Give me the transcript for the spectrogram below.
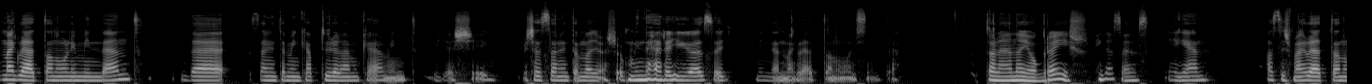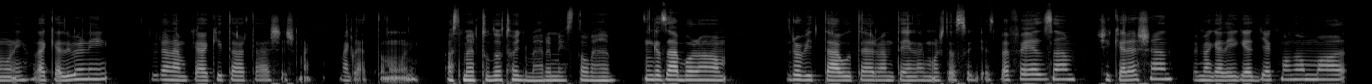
Meg lehet tanulni mindent, de szerintem inkább türelem kell, mint ügyesség. És ez szerintem nagyon sok mindenre igaz, hogy mindent meg lehet tanulni szinte. Talán a jogra is? Igaz ez? Igen azt is meg lehet tanulni. Le kell ülni, türelem kell, kitartás, és meg, meg lehet tanulni. Azt már tudod, hogy már mész tovább? Igazából a rövid távú tervem tényleg most az, hogy ezt befejezzem sikeresen, hogy megelégedjek magammal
